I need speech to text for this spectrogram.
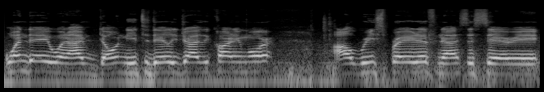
one day when I don't need to daily drive the car anymore, I'll respray it if necessary.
